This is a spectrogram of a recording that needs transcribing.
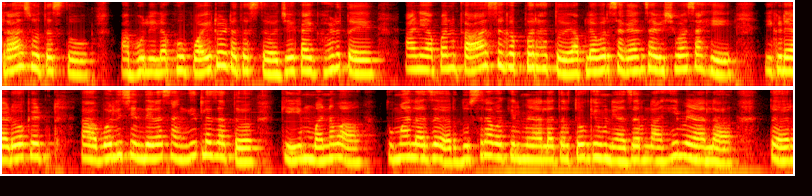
त्रास होत असतो. आबोलीला खूप वाईट वाटत असतं. जे काय घडतंय आणि आपण का असं गप्प राहतोय आपल्यावर सगळ्यांचा विश्वास आहे. इकडे ॲडव्होकेट आबोली शिंदेला सांगितलं जातं की मनवा तुम्हाला जर दुसरा वकील मिळाला तर तो घेऊन या. जर नाही मिळाला तर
